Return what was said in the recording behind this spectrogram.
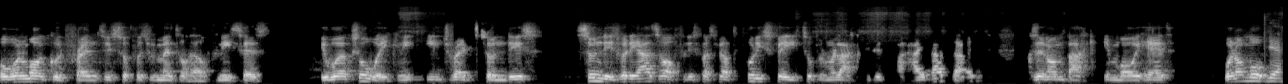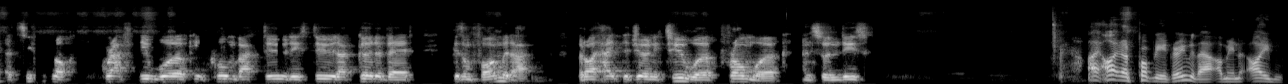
Well, one of my good friends who suffers with mental health, and he says he works all week and he, he dreads Sundays. Sundays when he has off and he's supposed to be able to put his feet up and relax. He says, I hate that day because then I'm back in my head. When I'm up Yeah. at six o'clock, grafting, working, come back, do this, do that, go to bed because I'm fine with that. But I hate the journey to work, from work, and Sundays. I, I'd probably agree with that. I mean, I'm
